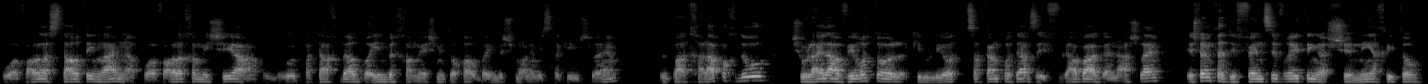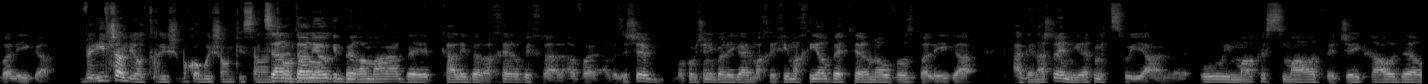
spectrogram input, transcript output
הוא עבר ל starting lineup, הוא עבר לחמישייה, הוא פתח ב-45 מתוך ה-48 משחקים שלהם, ובהתחלה פחדו שאולי להעביר אותו, כאילו להיות שחקן פותח זה יפגע בהגנה שלהם, יש להם את ה defensive rating השני הכי טוב בליגה. ואי אפשר להיות ריש, מקום ראשון כי סן סן אנטוניו. אנטוניו ברמה, בקליבר אחר בכלל, אבל, אבל זה שמקום שני בליגה הם מכריחים הכי הרבה turnovers בליגה, ההגנה שלהם נראית מצוין, הוא עם מרכוס סמארט וג'יי קראודר,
